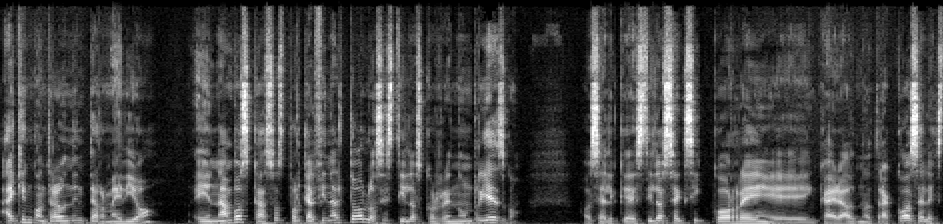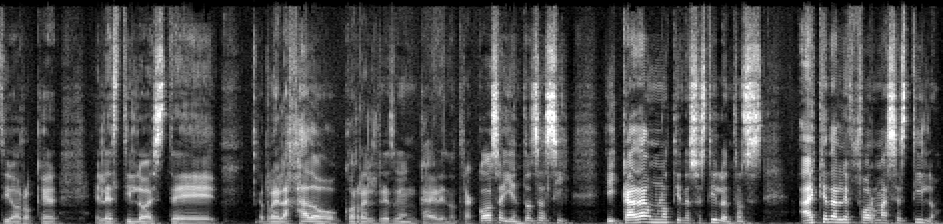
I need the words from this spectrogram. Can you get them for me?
hay que encontrar un intermedio en ambos casos, porque al final todos los estilos corren un riesgo. O sea, el, estilo sexy corre eh, en caer en otra cosa, el estilo rocker, el estilo este relajado corre el riesgo en caer en otra cosa, y entonces sí, y cada uno tiene su estilo, entonces hay que darle forma a ese estilo.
